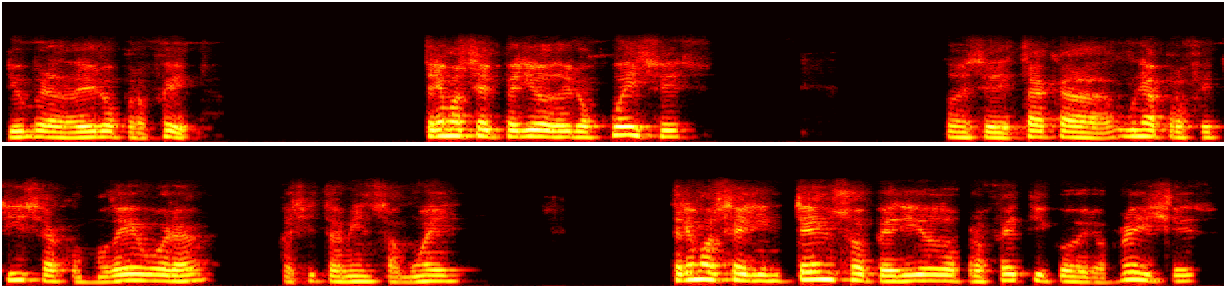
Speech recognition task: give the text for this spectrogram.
de un verdadero profeta. Tenemos el periodo de los jueces, donde se destaca una profetisa como Débora, así también Samuel. Tenemos el intenso periodo profético de los reyes,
